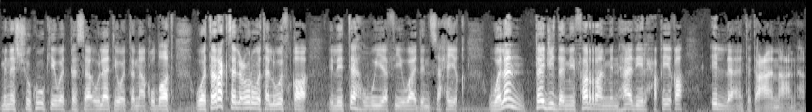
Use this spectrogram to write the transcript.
من الشكوك والتساؤلات والتناقضات وتركت العروة الوثقى لتهوي في واد سحيق. ولن تجد مفرا من هذه الحقيقة إلا أن تتعامى عنها.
